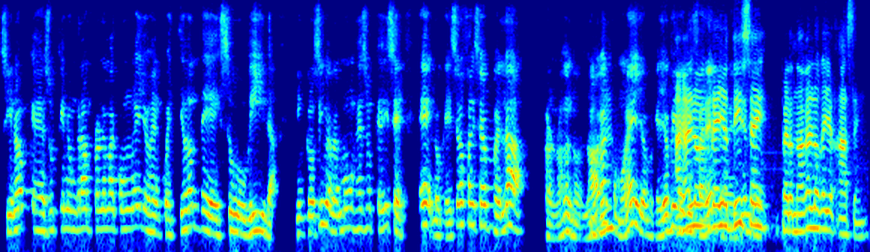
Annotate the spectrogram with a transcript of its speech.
sino que Jesús tiene un gran problema con ellos en cuestión de su vida. Inclusive vemos un Jesús que dice, eh, lo que dicen los fariseos es verdad, pero no, no, no hagan como ellos, porque ellos viven Hagan lo que ellos dicen, pero no hagan lo que ellos hacen.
